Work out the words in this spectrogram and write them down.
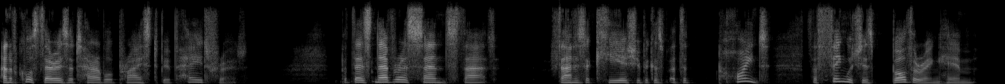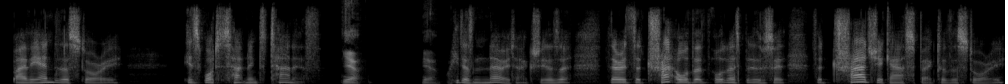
and of course there is a terrible price to be paid for it but there's never a sense that that is a key issue because at the point the thing which is bothering him by the end of the story is what is happening to Tanith Yeah. Yeah. he doesn't know it actually there's a there is the tra- or the or let's put it this way the tragic aspect of the story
